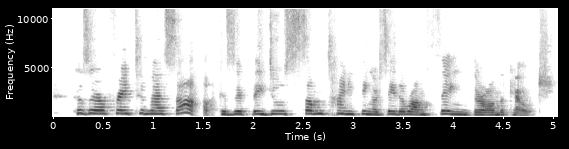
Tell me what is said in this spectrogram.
because they're afraid to mess up because if they do some tiny thing or say the wrong thing they're on the couch.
